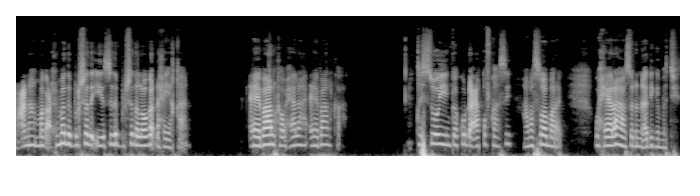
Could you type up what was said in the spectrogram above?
macnaha magac xumada bulshada iyo sida bulshada looga dhex yaqaan ceebaalka waxyaalaha ceebaalka. Qisooyinka ku dhacay qofkaasi ama soo maray waxyaalahaasoo dhan adiga matid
